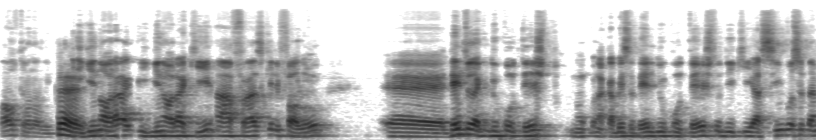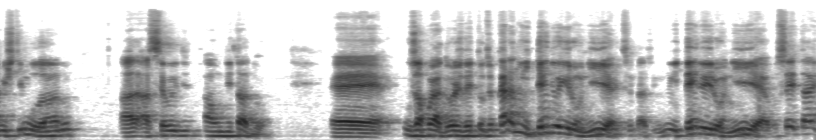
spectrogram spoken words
faltando ali. É. Ignorar, ignorar aqui a frase que ele falou é, dentro do contexto, na cabeça dele, de um contexto de que assim você está me estimulando a, a, ser a um ditador. É, os apoiadores dele estão dizendo, o cara não entende a ironia, tá não entende a ironia, você está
